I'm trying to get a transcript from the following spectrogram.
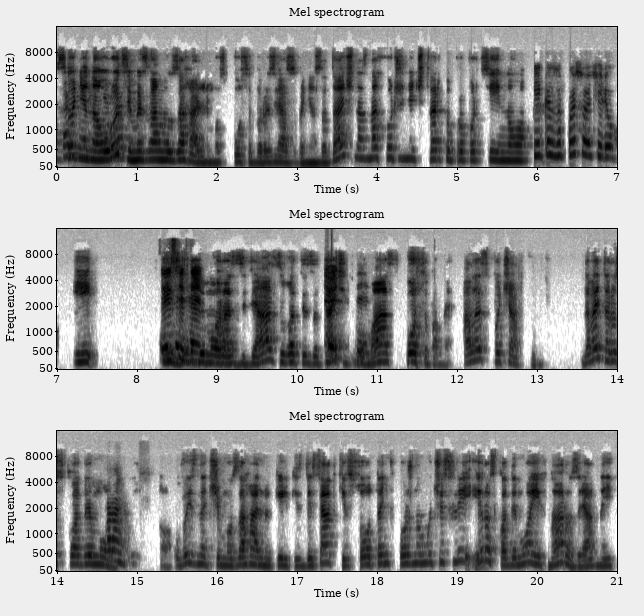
Сьогодні на уроці ми з вами узагальнимо способи розв'язування задач на знаходження четвертого пропорційного Скільки записувати, Ілюх? і і 39. будемо розв'язувати задачі двома способами. Але спочатку давайте розкладемо, визначимо загальну кількість десятків, сотень в кожному числі і розкладемо їх на розрядний,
